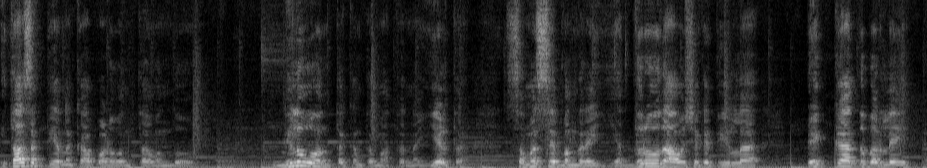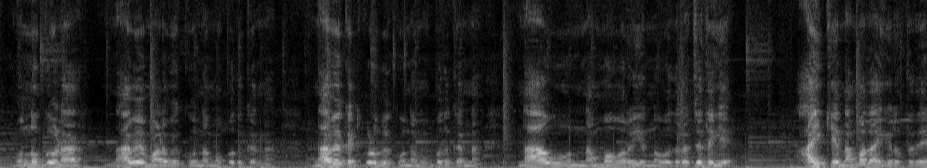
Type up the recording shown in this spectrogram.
ಹಿತಾಸಕ್ತಿಯನ್ನು ಕಾಪಾಡುವಂಥ ಒಂದು ನಿಲುವು ಅಂತಕ್ಕಂಥ ಮಾತನ್ನು ಹೇಳ್ತಾ, ಸಮಸ್ಯೆ ಬಂದರೆ ಎದುರುವುದ ಅವಶ್ಯಕತೆ ಇಲ್ಲ, ಬೇಕಾದ್ದು ಬರಲಿ, ಮುನ್ನುಗ್ಗೋಣ, ನಾವೇ ಮಾಡಬೇಕು ನಮ್ಮ ಬದುಕನ್ನು, ನಾವೇ ಕಟ್ಕೊಳ್ಬೇಕು ನಮ್ಮ ಬದುಕನ್ನು, ನಾವು ನಮ್ಮವರು ಎನ್ನುವುದರ ಜೊತೆಗೆ ಆಯ್ಕೆ ನಮ್ಮದಾಗಿರುತ್ತದೆ.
